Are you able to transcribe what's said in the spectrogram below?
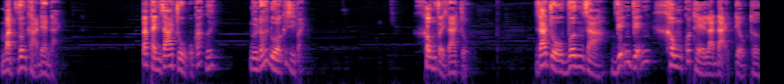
Mặt vương khả đen lại Ta thành gia chủ của các ngươi. Ngươi nói đùa cái gì vậy? Không phải gia chủ. Gia chủ vương già viễn viễn không có thể là đại tiểu thư.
